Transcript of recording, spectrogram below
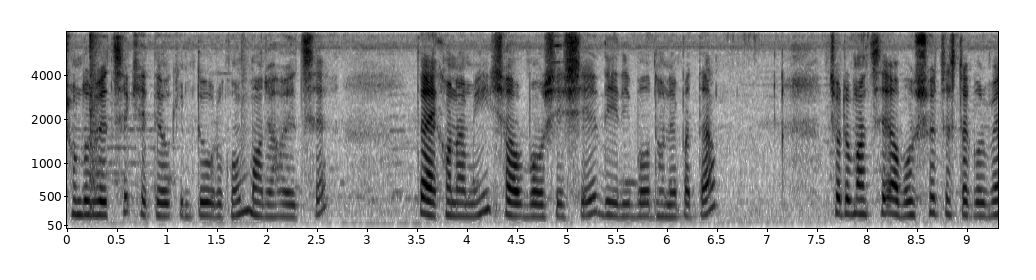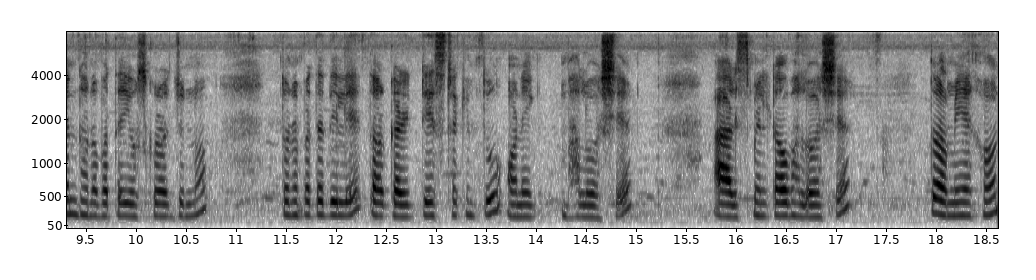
সুন্দর হয়েছে, খেতেও কিন্তু ওরকম মজা হয়েছে। তো এখন আমি সর্বশেষে দিয়ে দিব ধনে পাতা। ছোটো মাছে অবশ্যই চেষ্টা করবেন ধনে পাতা ইউজ করার জন্য। ধনে পাতা দিলে তরকারির টেস্টটা কিন্তু অনেক ভালো আসে, আর স্মেলটাও ভালো আসে। তো আমি এখন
